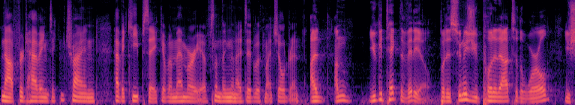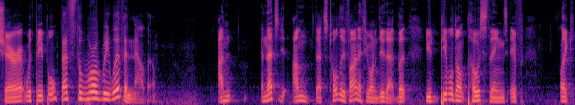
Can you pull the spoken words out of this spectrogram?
Not for having to try and have a keepsake of a memory of something that I did with my children. I, I'm. You could take the video, but as soon as you put it out to the world, you share it with people. That's the world we live in now, though. I'm, and that's I'm. That's totally fine if you want to do that. But you people don't post things if, like,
